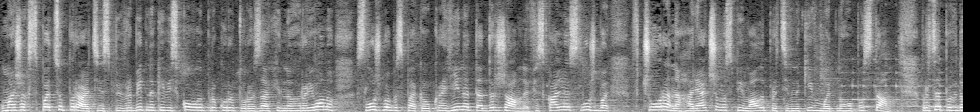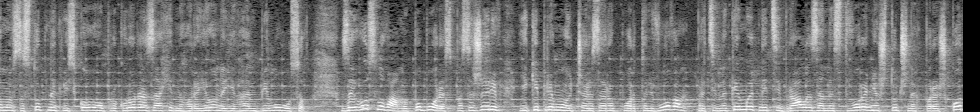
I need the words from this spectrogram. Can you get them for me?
У межах спецоперації співробітники військової прокуратури Західного району, Служби безпеки України та Державної фіскальної служби вчора на гарячому спіймали працівників митного поста. Про це повідомив заступник військового прокурора Західного району Євген Білоусов. За його словами, побори з пасажирів, які прямують через аеропорт Львова, працівники митниці брали за нестворення штучних перешкод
